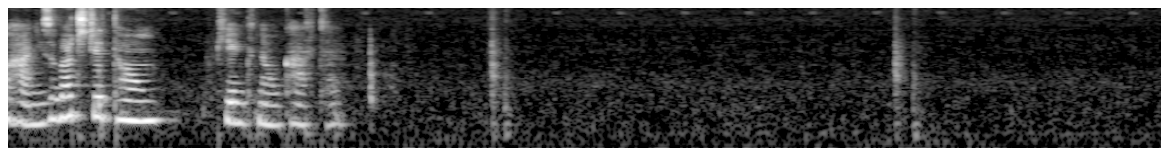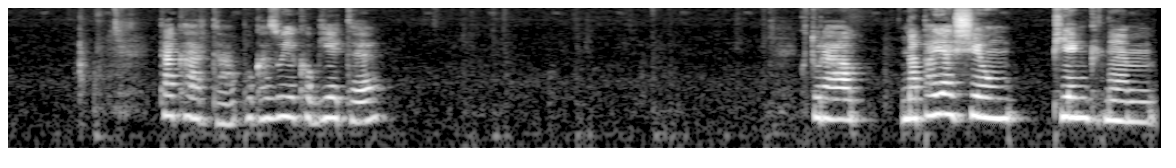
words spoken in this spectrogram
Kochani, zobaczcie tą piękną kartę. Ta karta pokazuje kobietę, która napaja się pięknem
